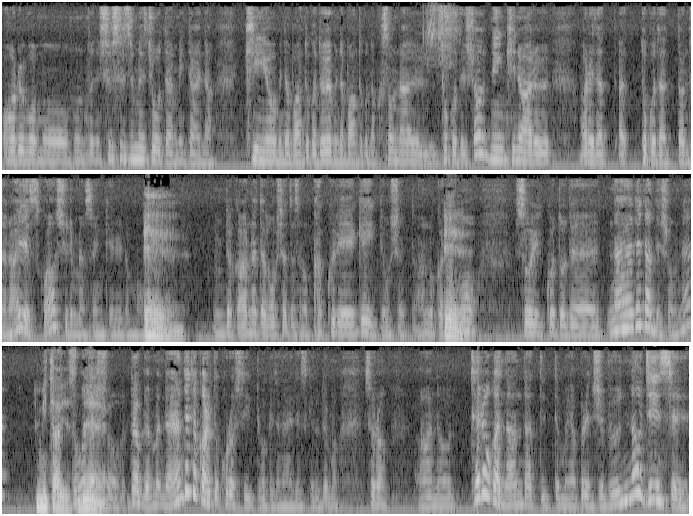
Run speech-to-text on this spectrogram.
あれはもう本当にすし詰め状態みたいな、金曜日の晩とか土曜日の晩とか、なんかそんなとこでしょ？人気のある、あれだあとこだったんじゃないですか？知りませんけれども。ええー、だからあなたがおっしゃったその隠れゲイっておっしゃったあの方も、そういうことで悩んでたんでしょうね。みたいですね。どうでしょう？だから悩んでたからって殺していいってわけじゃないですけど、でもそのあのテロが何だって言ってもやっぱり自分の人生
